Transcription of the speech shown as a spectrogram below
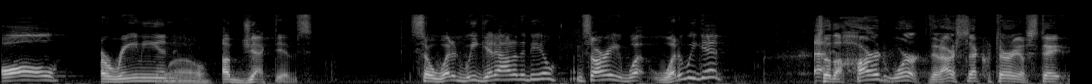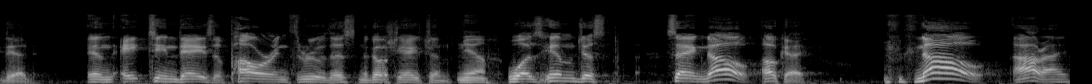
All Iranian Wow. objectives. So what did we get out of the deal? I'm sorry, what what did we get? So the hard work that our Secretary of State did in 18 days of powering through this negotiation Yeah. was him just saying, no, okay. no, all right.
